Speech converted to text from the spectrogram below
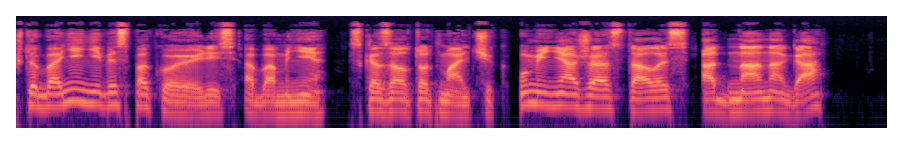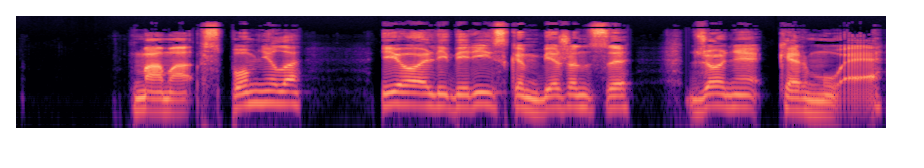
чтобы они не беспокоились обо мне», — сказал тот мальчик. «У меня же осталась одна нога». Мама вспомнила и о либерийском беженце Джоне Кермуэ.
